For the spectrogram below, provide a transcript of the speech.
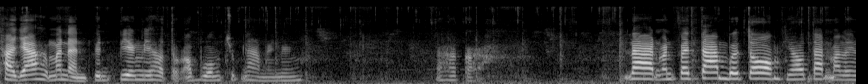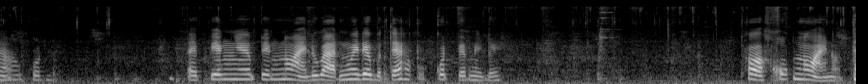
ถ้ายาของมันนั่นเป็นเปียงนี่เขาต้องเอาบวงชุบน้ำหน่อยนึงแล้วก็ลาดมันไปตามเบอร์ตองที่เขาตัดมาเลยนะทุกคน แต่เปียงเยอะเปียงหน่อยดูบาดน่วยเดียวบดแต่เขาก็กดแบบนี้เลยพอคกหน่อยเนาะต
